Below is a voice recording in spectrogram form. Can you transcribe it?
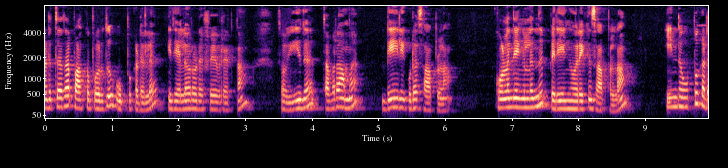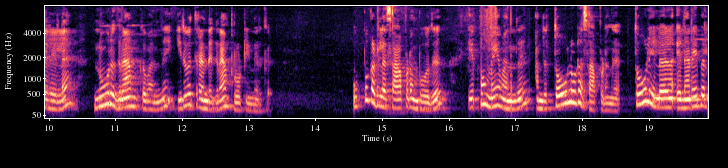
அடுத்ததாக பார்க்க போகிறது உப்பு கடலை இது எல்லோரோட ஃபேவரட் தான். ஸோ இதை தவறாமல் டெய்லி கூட சாப்பிட்லாம். குழந்தைங்கள்லேருந்து பெரியவங்க வரைக்கும் சாப்பிட்லாம். இந்த உப்பு கடலையில் நூறு கிராமுக்கு வந்து இருபத்தி ரெண்டு கிராம் ப்ரோட்டீன் இருக்குது உப்பு கடலை சாப்பிடும்போது எப்பவுமே வந்து அந்த தோலோட சாப்பிடுங்க. தோல் இல்லை நிறைய பேர்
